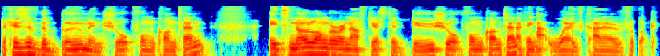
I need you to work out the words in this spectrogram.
because of the boom in short form content it's no longer enough just to do short form content. I think that wave kind of like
